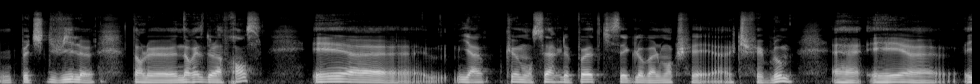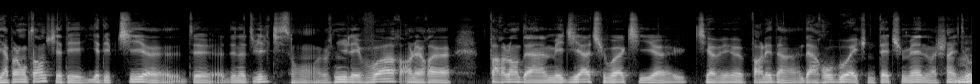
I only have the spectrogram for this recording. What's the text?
une petite ville dans le nord-est de la France. Et euh, il y a que mon cercle de potes qui sait globalement que je fais euh, que je fais Bloom. Euh, et euh, il y a pas longtemps, il y a des il y a des petits euh, de, de notre ville qui sont venus les voir en leur euh, parlant d'un média, tu vois, qui euh, qui avait parlé d'un d'un robot avec une tête humaine, machin et tout.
